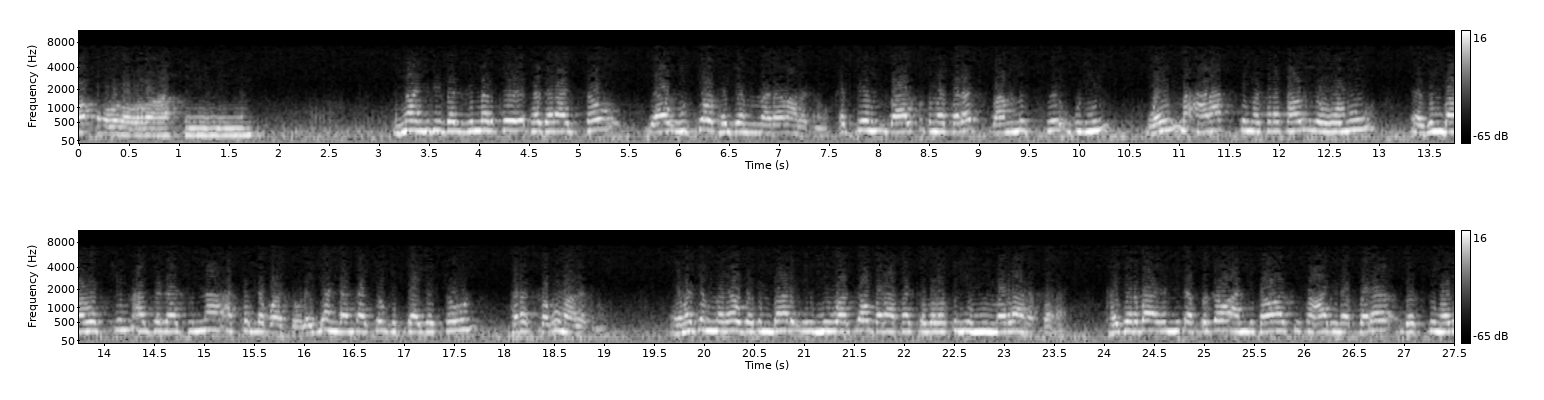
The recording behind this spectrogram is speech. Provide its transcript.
غفور رحيم እና እንግዲህ በዚህ መልክ ተደራጅተው ያው ውጊያው ተጀመረ ማለት ነው ቅድም ባልኩት መሰረት በአምስት ቡድን ወይም አራት መሰረታዊ የሆኑ ግንባሮችን አዘጋጁና አሰለፏቸው። ለእያንዳንዳቸው ግዳጃቸውን ተረከቡ ማለት ነው። የመጀመሪያው በግንባር የሚዋጋው በራሳቸው በረሱል የሚመራ ነበረ። ከጀርባ የሚጠብቀው አንድ ታዋቂ ሰሀቢ ነበረ። በሱ መሪ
